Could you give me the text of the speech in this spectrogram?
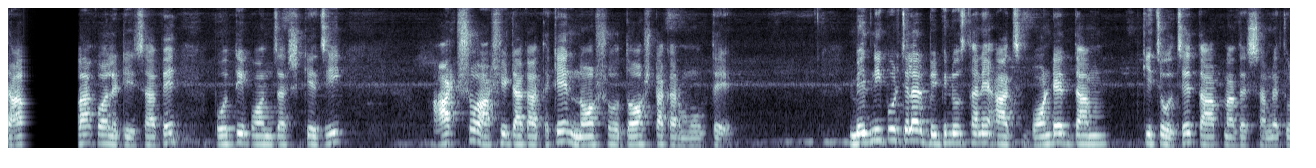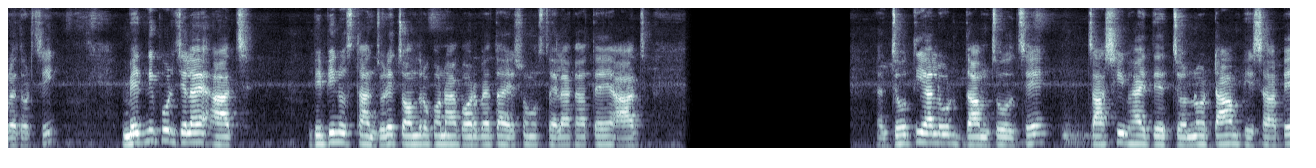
ডালা কোয়ালিটি হিসাবে প্রতি পঞ্চাশ কেজি আটশো আশি টাকা থেকে নশো দশ টাকার মধ্যে। মেদিনীপুর জেলার বিভিন্ন স্থানে আজ বন্ডের দাম কি চলছে তা আপনাদের সামনে তুলে ধরছি। মেদিনীপুর জেলায় আজ বিভিন্ন স্থান জুড়ে চন্দ্রকোনা, গড়বেতা এ সমস্ত এলাকাতে আজ জ্যোতি আলুর দাম চলছে। চাষি ভাইদের জন্য ডাম্প হিসাবে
